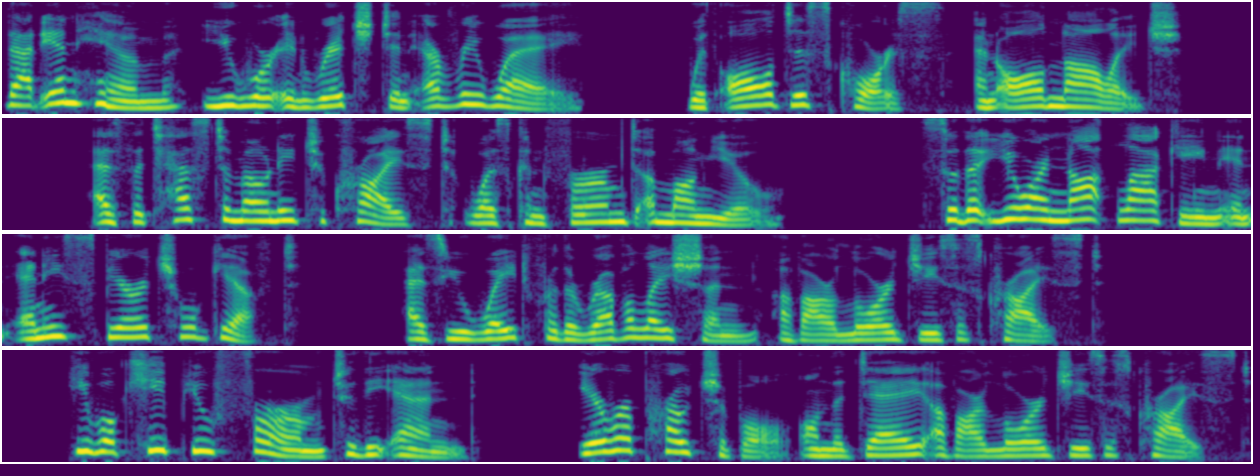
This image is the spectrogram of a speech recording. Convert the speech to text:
that in him you were enriched in every way, with all discourse and all knowledge, as the testimony to Christ was confirmed among you so that you are not lacking in any spiritual gift as you wait for the revelation of our Lord Jesus Christ. He will keep you firm to the end, irreproachable on the day of our Lord Jesus Christ.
